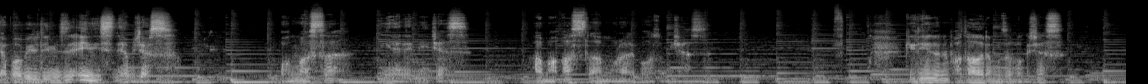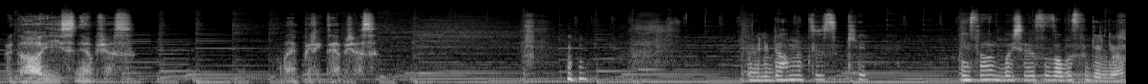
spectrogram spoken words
Yapabildiğimizin en iyisini yapacağız. Olmazsa yine deneyeceğiz. Ama asla moral bozmayacağız. Geriye dönüp hatalarımıza bakacağız. Ve daha iyisini yapacağız. Ama hep birlikte yapacağız. Öyle bir anlatıyorsun ki insanın başarısız olası geliyor.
